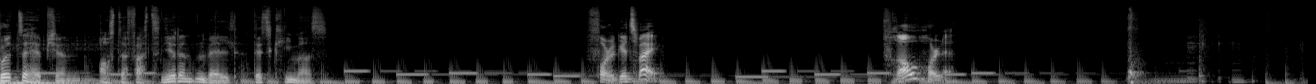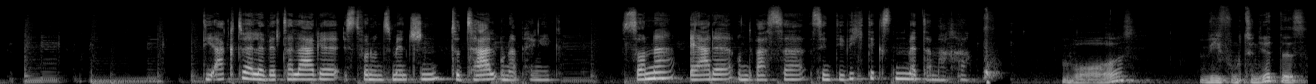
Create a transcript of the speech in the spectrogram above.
Kurze Häppchen aus der faszinierenden Welt des Klimas. Folge 2. Frau Holle. Die aktuelle Wetterlage ist von uns Menschen total unabhängig. Sonne, Erde und Wasser sind die wichtigsten Wettermacher. Was? Wie funktioniert das?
